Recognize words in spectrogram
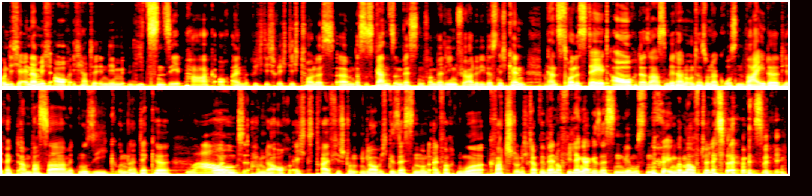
Und ich erinnere mich auch, ich hatte in dem Lietzensee-Park auch ein richtig, richtig tolles, ähm, das ist ganz im Westen von Berlin, für alle, die das nicht kennen. Ganz tolles Date auch. Da saßen wir dann unter so einer großen Weide direkt am Wasser mit Musik und einer Decke. Wow. Und haben da auch echt drei, vier Stunden, glaube ich, gesessen und einfach nur quatscht. Und ich glaube, wir wären noch viel länger gesessen. Wir mussten irgendwann mal auf Toilette und deswegen.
